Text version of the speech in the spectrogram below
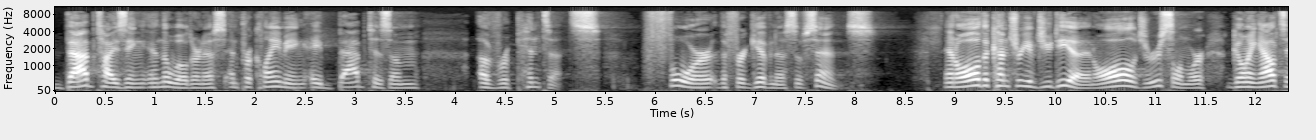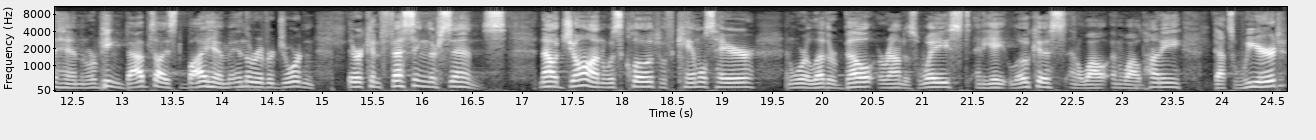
baptizing in the wilderness and proclaiming a baptism of repentance for the forgiveness of sins. And all the country of Judea and all Jerusalem were going out to him and were being baptized by him in the river Jordan. They were confessing their sins. Now, John was clothed with camel's hair and wore a leather belt around his waist, and he ate locusts and wild, and wild honey. That's weird,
